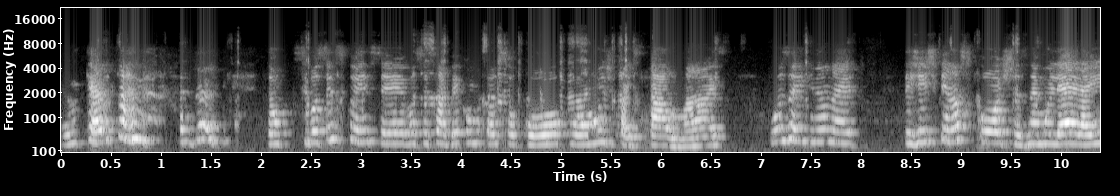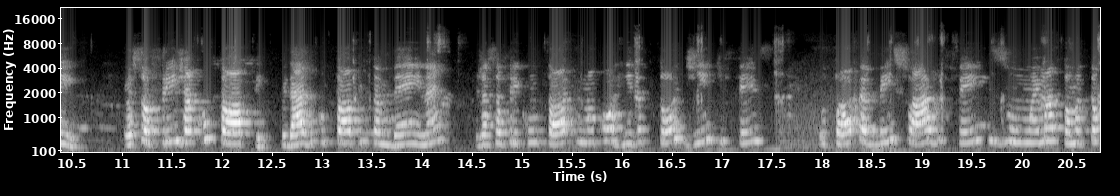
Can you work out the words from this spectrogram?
Eu não quero estar nada ali. Então, se você se conhecer, você saber como está o seu corpo, onde faz calo mais, usa aí que meu neto. Tem gente que tem nas coxas, né? Mulher aí. Eu sofri já com top. Cuidado com top também, né? Eu já sofri com top numa corrida todinha que fez. O top é suave, fez um hematoma tão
